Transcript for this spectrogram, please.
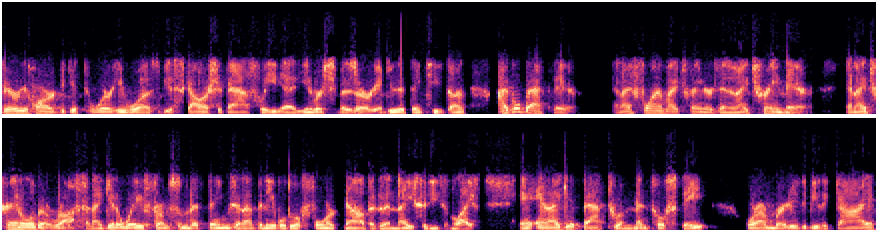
very hard to get to where he was to be a scholarship athlete at University of Missouri and do the things he's done. I go back there and I fly my trainers in and I train there. And I train a little bit rough and I get away from some of the things that I've been able to afford now that are the niceties in life. And, and I get back to a mental state where I'm ready to be the guy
